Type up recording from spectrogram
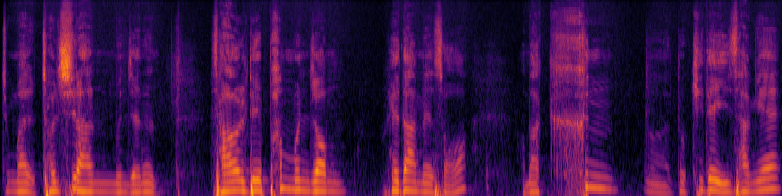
정말 절실한 문제는 4월 뒤 판문점 회담에서 아마 큰또 어, 기대 이상의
